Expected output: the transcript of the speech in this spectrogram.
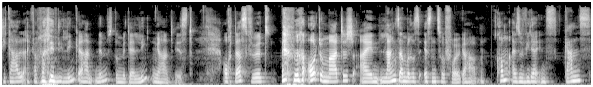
die Gabel einfach mal in die linke Hand nimmst und mit der linken Hand isst. Auch das wird automatisch ein langsameres Essen zur Folge haben. Komm also wieder ins ganz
